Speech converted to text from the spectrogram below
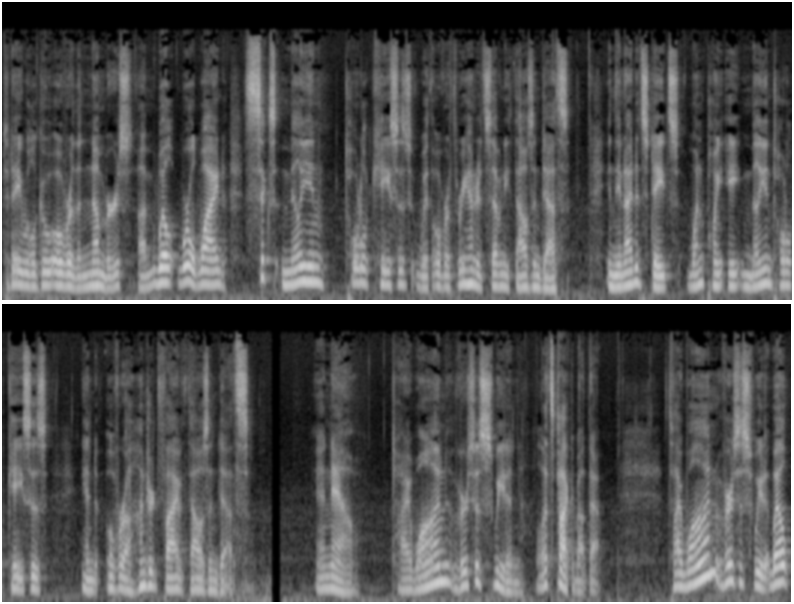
Today we'll go over the numbers. Um, well, worldwide, 6 million total cases with over 370,000 deaths in the United States, 1.8 million total cases and over 105,000 deaths. And now, Taiwan versus Sweden. Let's talk about that. Taiwan versus Sweden. Well,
